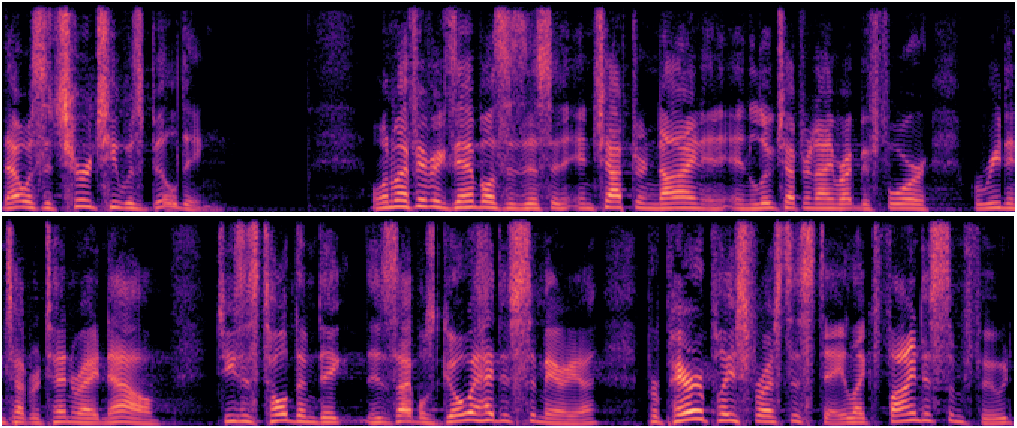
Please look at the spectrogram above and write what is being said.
That was the church he was building. One of my favorite examples is this in, in chapter 9, in, in, Luke chapter 9, right before we're reading chapter 10 right now. Jesus told them, to, his disciples, go ahead to Samaria, prepare a place for us to stay, like find us some food,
